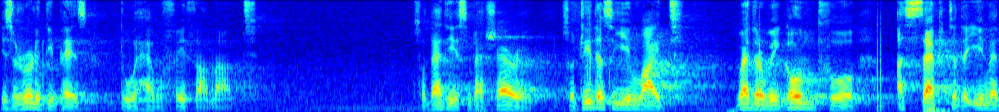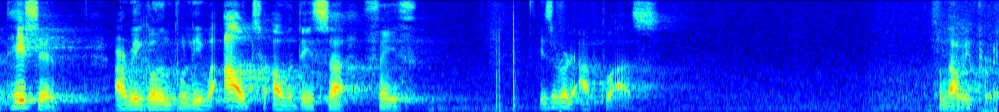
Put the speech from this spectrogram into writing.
It really depends do we have faith or not. So that is my sharing. So Jesus invite whether we're going to accept the invitation, are we going to live out of this uh, faith? It's really up to us. So now we pray.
